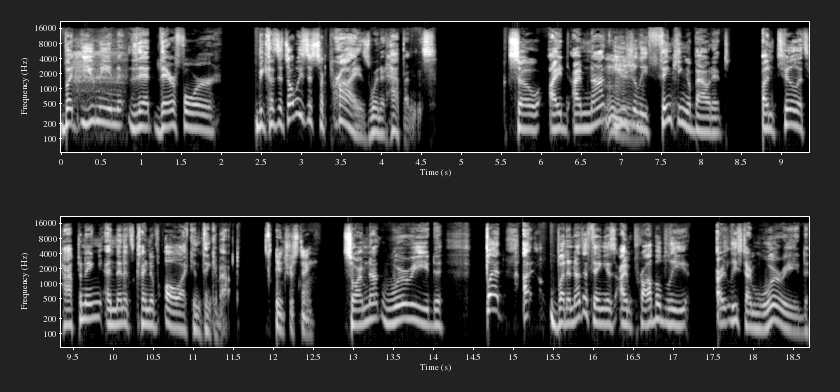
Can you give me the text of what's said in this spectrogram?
But you mean that therefore, because it's always a surprise when it happens. So I, I'm not Mm. usually thinking about it until it's happening. And then it's kind of all I can think about. interesting So I'm not worried. But I, but another thing is I'm probably, or at least I'm worried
